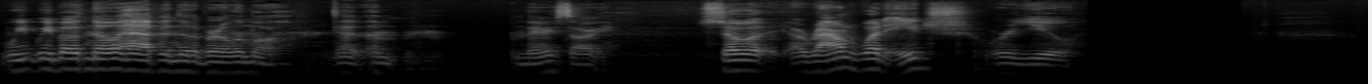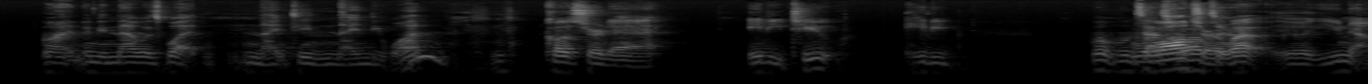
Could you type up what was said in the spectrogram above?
we we both know what happened to the Berlin Wall. I, I'm I'm very sorry. So, uh, around what age were you? Well, I mean, that was what 1991, Closer to 82. 80. Well, let's Walter, what you know?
